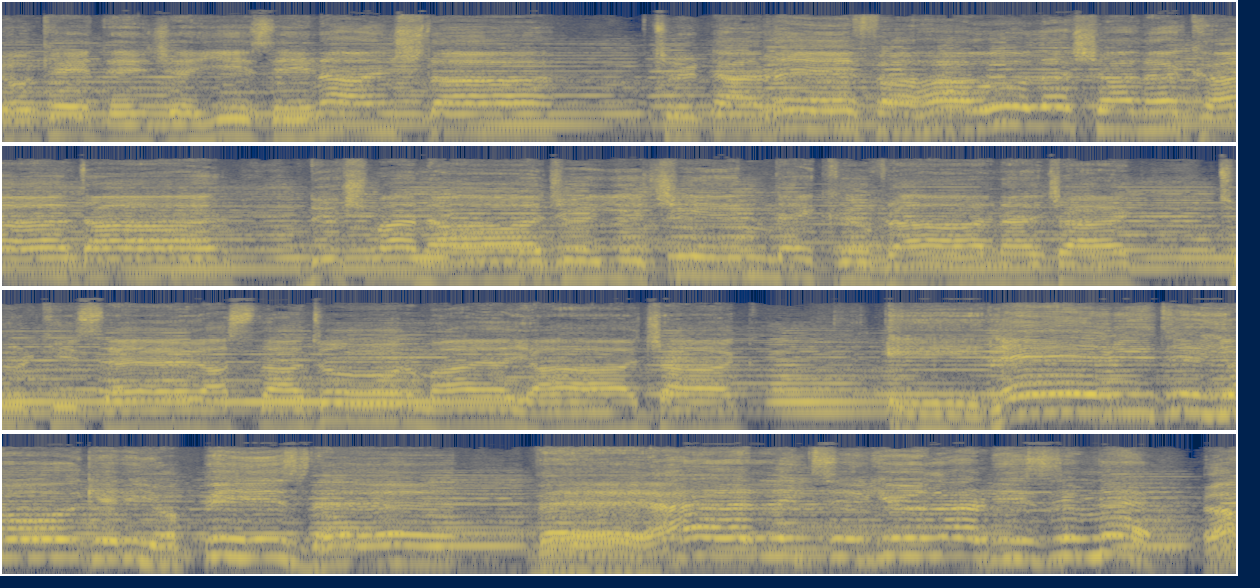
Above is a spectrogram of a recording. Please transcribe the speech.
yok edeceğiz inançla. Türkler refaha ulaşana kadar Düşman acı içinde kıvranacak. Türk ise asla durmayacak. İleridir yol geri yok bizde Ve erlikte güler bizimle. Ah,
